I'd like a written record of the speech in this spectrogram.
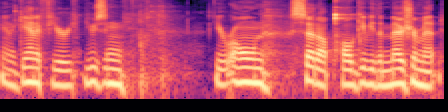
And again, if you're using your own setup, I'll give you the measurement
